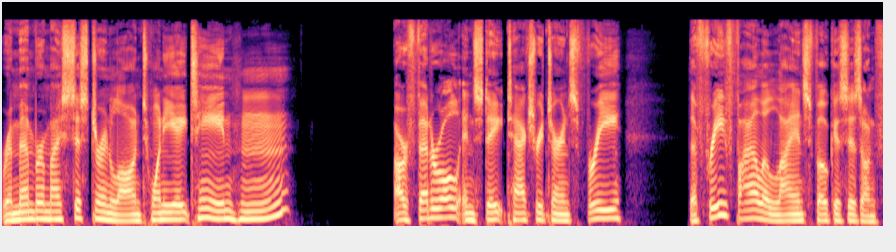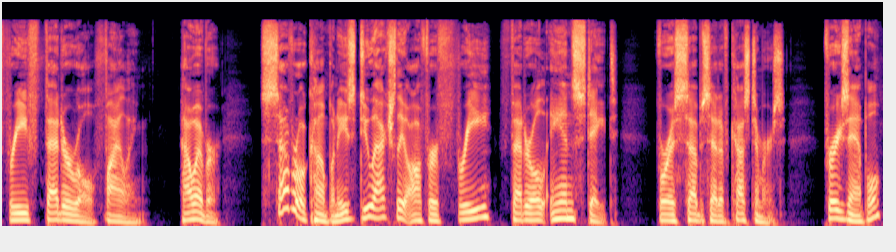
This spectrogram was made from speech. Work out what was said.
Remember my sister in law in 2018, hmm? Are federal and state tax returns free? The Free File Alliance focuses on free federal filing. However, several companies do actually offer free federal and state for a subset of customers. For example,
